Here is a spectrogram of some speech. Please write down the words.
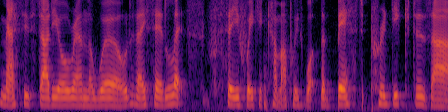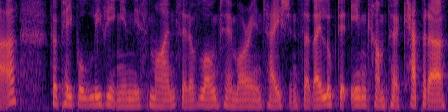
massive study all around the world, they said, let's see if we can come up with what the best predictors are for people living in this mindset of long term orientation. So they looked at income per capita.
